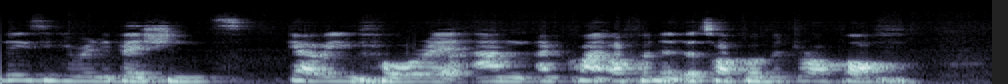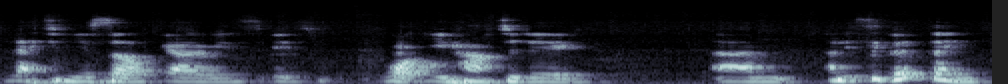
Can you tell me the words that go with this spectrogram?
losing your inhibitions, going for it, and, and quite often at the top of a drop off, letting yourself go is, is what you have to do. Um, and it's a good thing.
